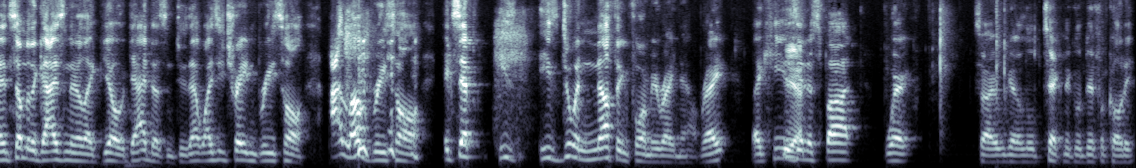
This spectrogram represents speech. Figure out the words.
And some of the guys in there like, yo, dad doesn't do that. Why is he trading Breece Hall? I love Breece Hall, except he's he's doing nothing for me right now, right? Like he is yeah. in a spot where sorry, we got a little technical difficulty.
